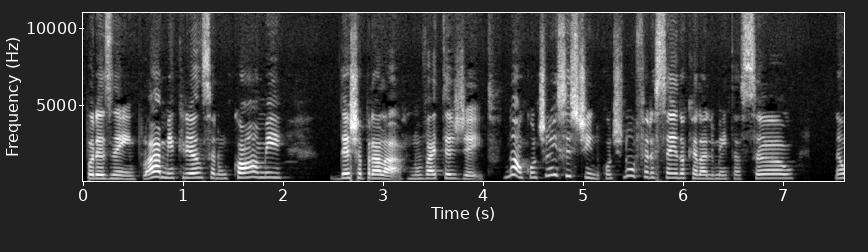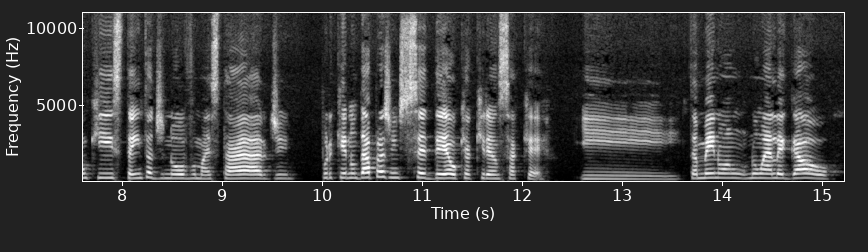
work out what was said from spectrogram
por exemplo, ah, minha criança não come, deixa para lá, não vai ter jeito. Não, continue insistindo, continue oferecendo aquela alimentação, não quis, tenta de novo mais tarde, porque não dá para a gente ceder o que a criança quer. E também não, não é legal,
